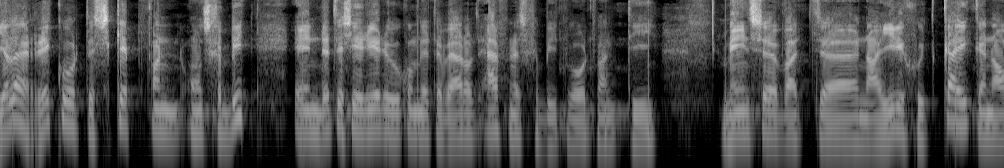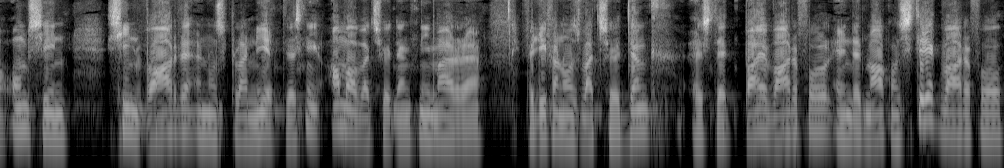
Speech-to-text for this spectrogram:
hele rekord te skep van ons gebied en dit is die rede hoekom dit 'n wêrelderfenisgebied word want die uh mense wat uh, na hierdie goed kyk en na omsien sien waarde in ons planeet. Dis nie almal wat so dink nie, maar uh, vir die van ons wat so dink, is dit baie waardevol en dit maak ons streek waardevol.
